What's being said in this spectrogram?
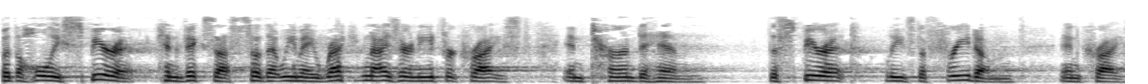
But the Holy Spirit convicts us so that we may recognize our need for Christ and turn to Him. The Spirit leads to freedom in Christ.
